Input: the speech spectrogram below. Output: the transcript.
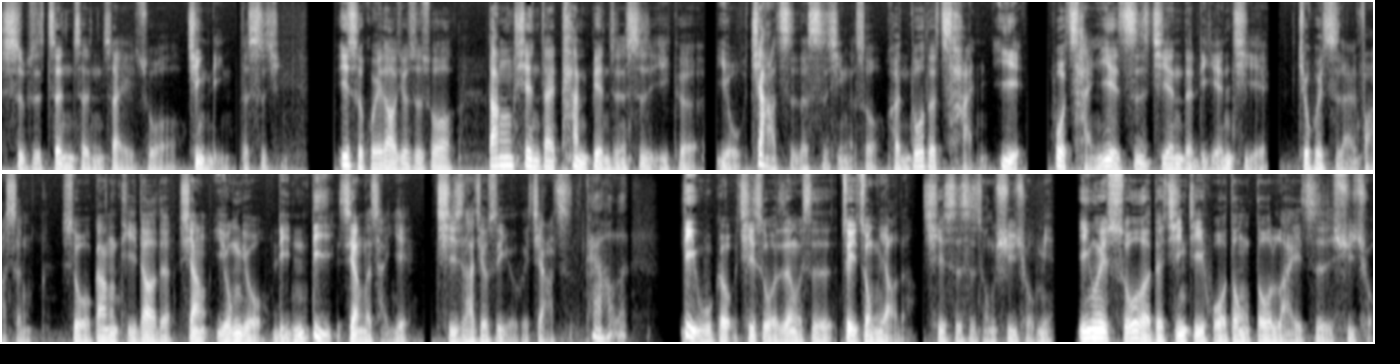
是不是真正在做近邻的事情。一直回到就是说。当现在碳变成是一个有价值的事情的时候，很多的产业或产业之间的连结就会自然发生。是我刚刚提到的，像拥有林地这样的产业，其实它就是有一个价值。太好了。第五个，其实我认为是最重要的，其实是从需求面，因为所有的经济活动都来自需求，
